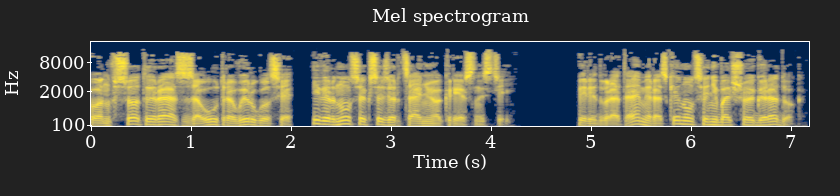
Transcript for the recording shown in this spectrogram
Он в сотый раз за утро выругался и вернулся к созерцанию окрестностей. Перед вратами раскинулся небольшой городок.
